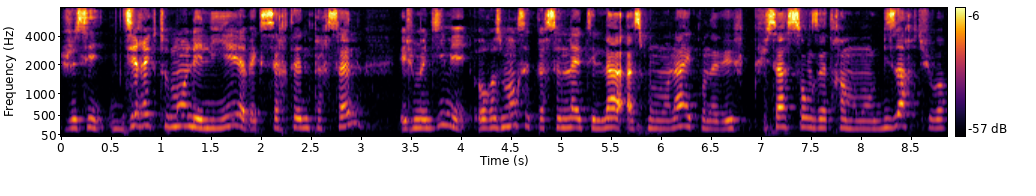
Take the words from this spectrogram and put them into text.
je sais directement les lier avec certaines personnes. Et je me dis, mais heureusement que cette personne-là était là à ce moment-là et qu'on avait vécu ça sans être un moment bizarre, tu vois.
